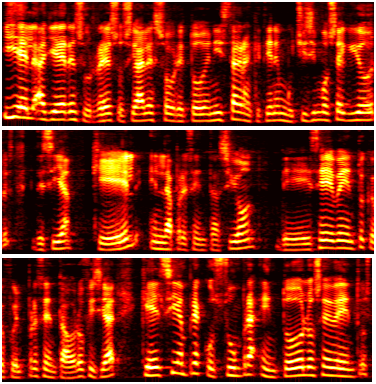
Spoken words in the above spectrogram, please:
Y él ayer en sus redes sociales, sobre todo en Instagram, que tiene muchísimos seguidores, decía que él en la presentación de ese evento, que fue el presentador oficial, que él siempre acostumbra en todos los eventos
